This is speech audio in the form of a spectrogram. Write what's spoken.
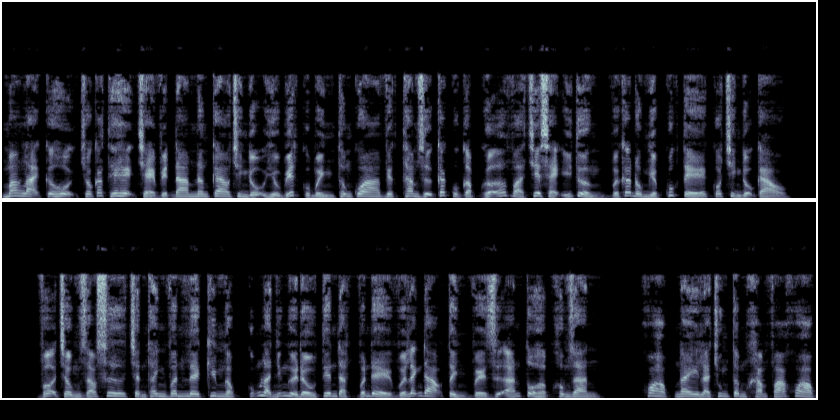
mang lại cơ hội cho các thế hệ trẻ Việt Nam nâng cao trình độ hiểu biết của mình thông qua việc tham dự các cuộc gặp gỡ và chia sẻ ý tưởng với các đồng nghiệp quốc tế có trình độ cao. Vợ chồng giáo sư Trần Thanh Vân Lê Kim Ngọc cũng là những người đầu tiên đặt vấn đề với lãnh đạo tỉnh về dự án tổ hợp không gian. Khoa học này là trung tâm khám phá khoa học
